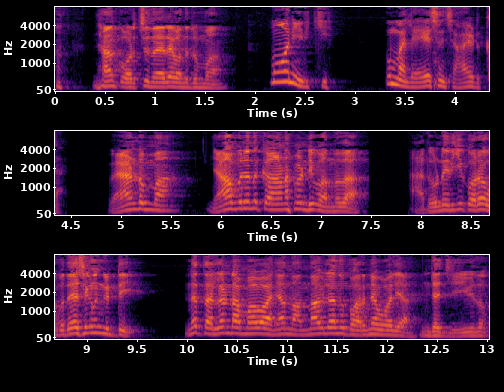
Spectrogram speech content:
ഞാൻ കുറച്ചു നേരെ വന്നിട്ടുമ്മ. മോനിരിക്കി. ഉമ്മ ലേശം ചായ എടുക്കാം. വേണ്ടുമ്മ. ഞാൻ പിന്നെ കാണാൻ വേണ്ടി വന്നതാ. അതുകൊണ്ട് എനിക്ക് കുറെ ഉപദേശങ്ങളും കിട്ടി. എന്നെ തല്ലണ്ട അമ്മാവാ. ഞാൻ നന്നാവില്ല എന്ന് പറഞ്ഞ പോലെയാ എന്റെ ജീവിതം.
